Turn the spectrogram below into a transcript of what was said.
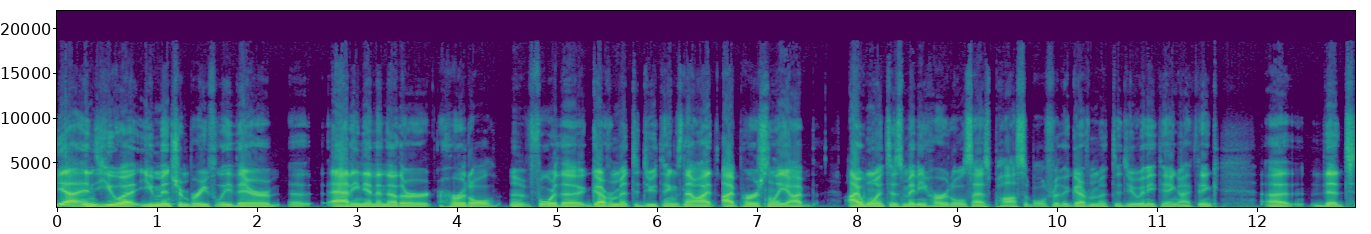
Yeah, and you uh, you mentioned briefly there uh, adding in another hurdle uh, for the government to do things. Now, I I personally I I want as many hurdles as possible for the government to do anything. I think uh, that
